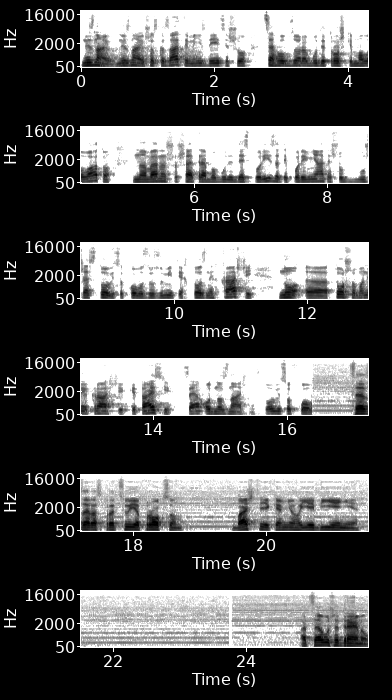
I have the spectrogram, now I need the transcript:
Не знаю, не знаю, що сказати. Мені здається, що цього обзора буде трошки маловато. Наверно, що ще треба буде десь порізати, порівняти, щоб вже 100% зрозуміти, хто з них кращий. Ну, е, то, що вони кращі китайських, це однозначно, 100%. Це зараз працює Проксон. Бачите, яке в нього є бієння. А це вже дремел.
